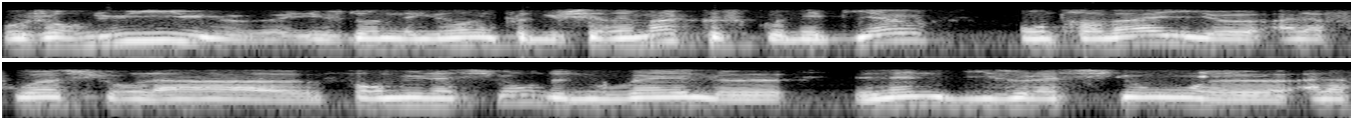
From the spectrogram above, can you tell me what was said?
Aujourd'hui, et je donne l'exemple du Cérémac que je connais bien, on travaille euh, à la fois sur la formulation de nouvelles euh, laines d'isolation, euh, à la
